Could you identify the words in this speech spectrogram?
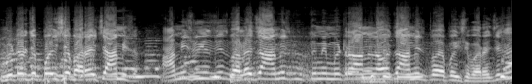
मीटरचे पैसे भरायचे आम्हीच. आम्हीच वीज वीज भरायचं आम्हीच तुम्ही मीटर आणून लावायचं आम्हीच प- पैसे भरायचे का?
